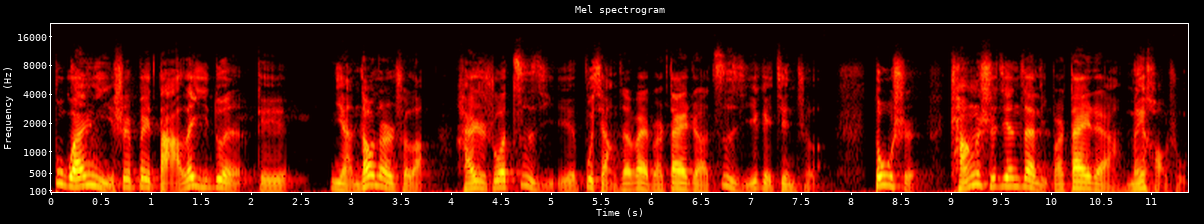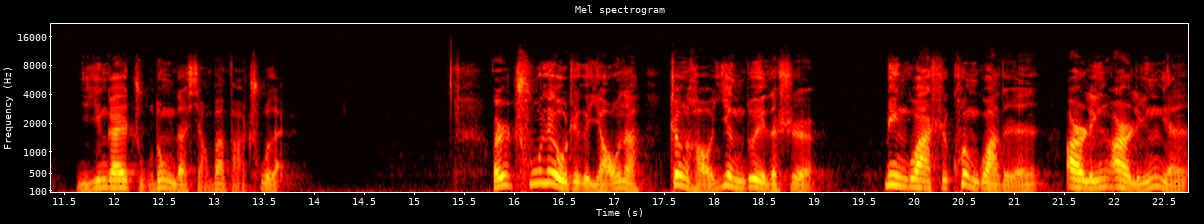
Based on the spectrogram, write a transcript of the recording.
不管你是被打了一顿给撵到那儿去了，还是说自己不想在外边待着，自己给进去了，都是长时间在里边待着呀没好处。你应该主动的想办法出来。而初六这个爻呢，正好应对的是。命卦是困卦的人，二零二零年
